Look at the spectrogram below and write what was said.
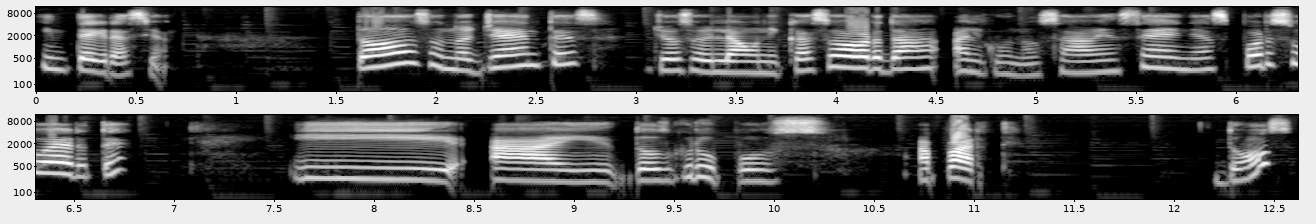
integración. Todos son oyentes, yo soy la única sorda, algunos saben señas, por suerte, y hay dos grupos aparte. ¿Dos?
